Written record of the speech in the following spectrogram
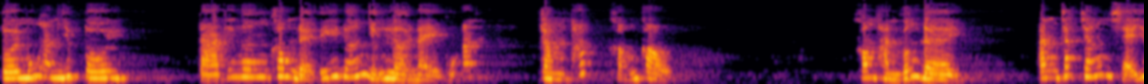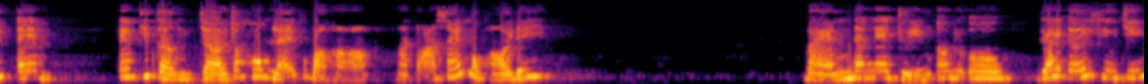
Tôi muốn anh giúp tôi. Tạ Thiên Ngân không để ý đến những lời này của anh, trầm thấp khẩn cầu. Không thành vấn đề, anh chắc chắn sẽ giúp em. Em chỉ cần chờ trong hôn lễ của bọn họ mà tỏa sáng một hồi đi. Bạn đang nghe truyện audio Gái ế khiêu chiến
